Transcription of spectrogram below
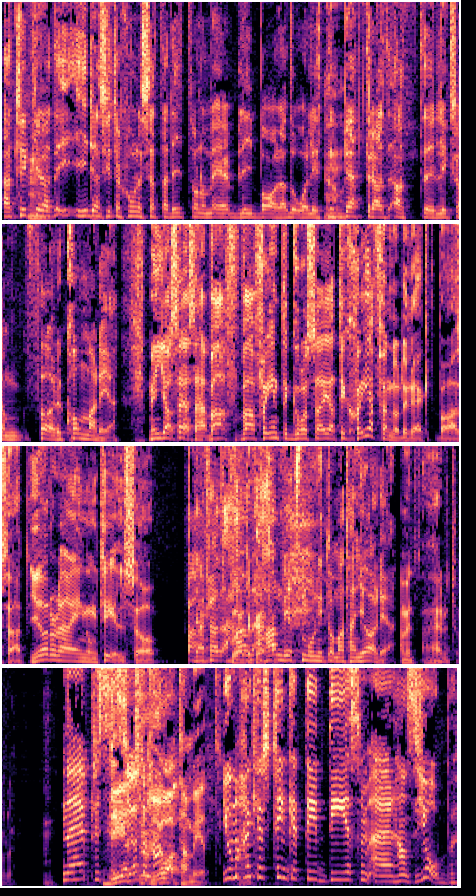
Jag tycker att i den situationen sätta dit honom är, blir bara dåligt. Det är bättre att, att eh, liksom förekomma det. Men jag säger så här, varför, varför inte gå och säga till chefen då direkt bara så att gör du det här en gång till så bang, Därför att jag han, till han vet förmodligen inte om att han gör det. Ja, men, här, du tog det. Nej, precis. Det tror jag att han vet. Jo, men han kanske tänker att det är det som är hans jobb.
